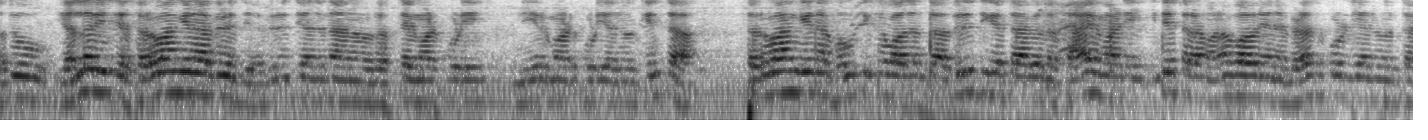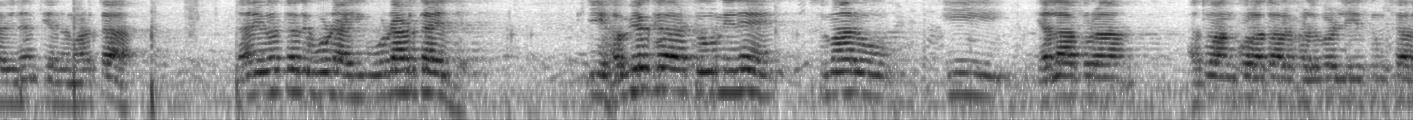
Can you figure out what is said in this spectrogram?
ಅದು ಎಲ್ಲ ರೀತಿಯ ಸರ್ವಾಂಗೀಣ ಅಭಿವೃದ್ಧಿ. ಅಭಿವೃದ್ಧಿ ಅಂದ್ರೆ ನಾನು ರಸ್ತೆ ಮಾಡ್ಕೊಡಿ, ನೀರು ಮಾಡ್ಕೊಡಿ ಅನ್ನೋದಕ್ಕಿಂತ ಸರ್ವಾಂಗೀಣ ಭೌತಿಕವಾದಂತಹ ಅಭಿವೃದ್ಧಿಗೆ ತಾವೆಲ್ಲ ಸಹಾಯ ಮಾಡಿ ಇದೇ ತರ ಮನೋಭಾವನೆಯನ್ನು ಬೆಳೆಸಿಕೊಳ್ಳಿ ಅನ್ನುವಂತ ವಿನಂತಿಯನ್ನು ಮಾಡ್ತಾ ನಾನು ಇವತ್ತಲ್ಲಿ ಕೂಡ ಹೀಗೆ ಓಡಾಡ್ತಾ ಇದ್ದೆ. ಈ ಹವ್ಯಕ ಟೂರ್ನಿನೇ ಸುಮಾರು ಈ ಯಲ್ಲಾಪುರ ಅಥವಾ ಅಂಕೋಲ ತಾಲೂಕು ಹಳಬಳ್ಳಿ ಸುಂಸಾರ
